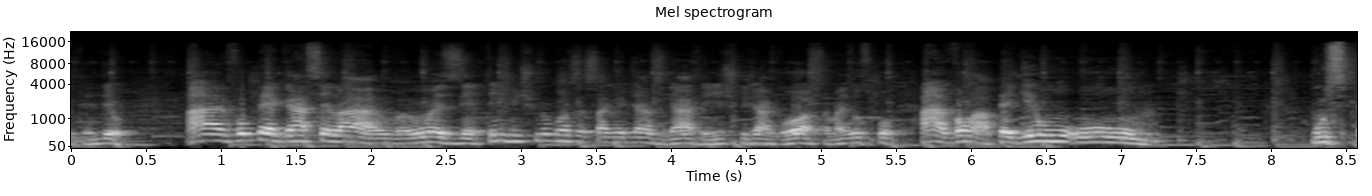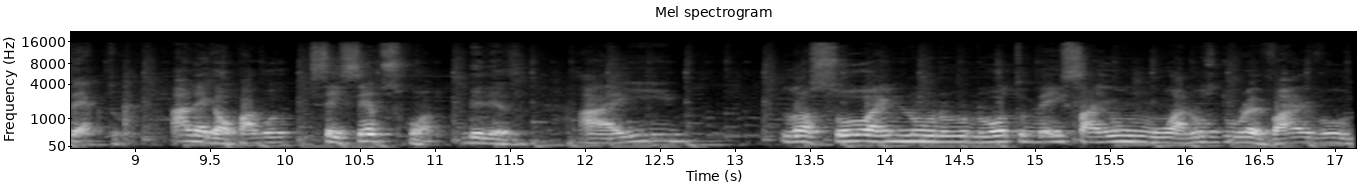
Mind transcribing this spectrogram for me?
entendeu? Ah, eu vou pegar, sei lá, um exemplo. Tem gente que não gosta da saga de Asgard, tem gente que já gosta, mas vamos supor. Ah, vamos lá, peguei um, um, um espectro. Ah, legal, pagou 600 conto, beleza. Aí lançou, aí no, no, no, outro mês saiu um anúncio do revival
